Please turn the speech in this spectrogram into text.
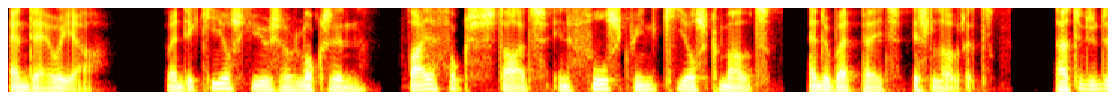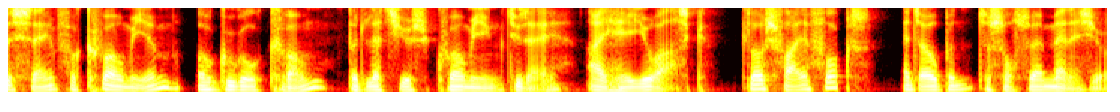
And there we are. When the kiosk user logs in, Firefox starts in full screen kiosk mode and the web page is loaded. Now to do the same for Chromium or Google Chrome, but let's use Chromium today, I hear you ask. Close Firefox and open the software manager.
